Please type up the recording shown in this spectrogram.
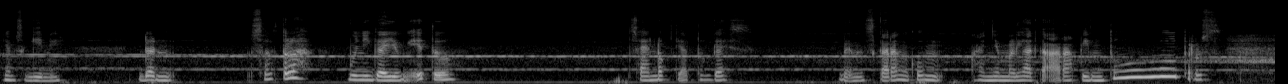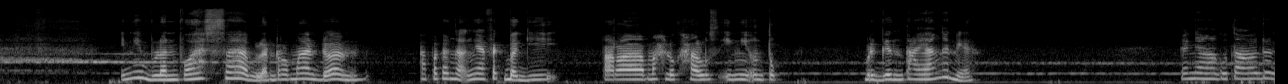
jam segini. Dan setelah bunyi gayung itu sendok jatuh guys. Dan sekarang aku hanya melihat ke arah pintu terus ini bulan puasa bulan Ramadan. Apakah nggak ngefek bagi para makhluk halus ini untuk bergentayangan ya? Kan yang aku tahu tuh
